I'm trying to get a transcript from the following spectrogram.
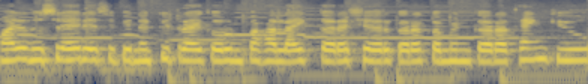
माझ्या दुसऱ्याही रेसिपी नक्की ट्राय करून पहा. लाईक करा शेअर करा कमेंट करा. थँक्यू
